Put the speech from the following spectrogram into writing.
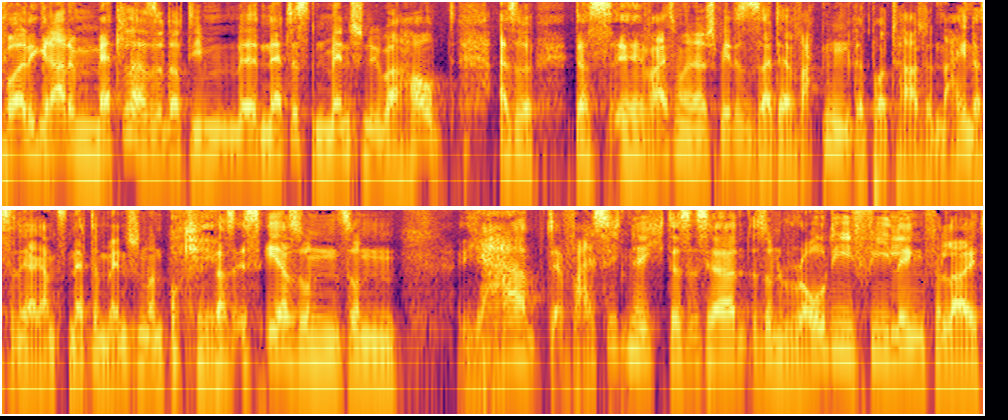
vor allem gerade Mettler sind doch die äh, nettesten Menschen überhaupt. Also das äh, weiß man ja spätestens seit der Wacken-Reportage. Nein, das sind ja ganz nette Menschen und Okay. das ist eher so ein so ein ja, weiß ich nicht. Das ist ja so ein Roadie-Feeling vielleicht,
